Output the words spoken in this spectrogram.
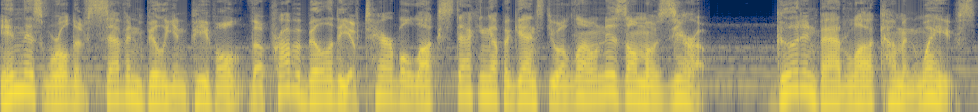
In this world of 7 billion people, the probability of terrible luck stacking up against you alone is almost zero. Good and bad luck come in waves.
